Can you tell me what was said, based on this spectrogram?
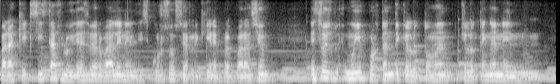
para que exista fluidez verbal en el discurso se requiere preparación. Esto es muy importante que lo, toman, que lo tengan en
